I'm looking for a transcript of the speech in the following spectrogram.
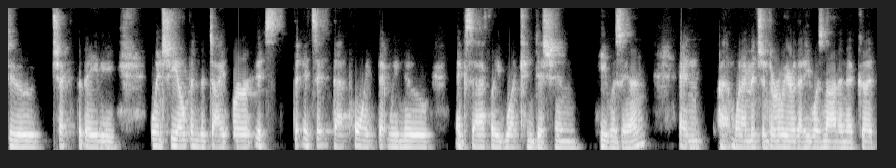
to check the baby. When she opened the diaper, it's it's at that point that we knew exactly what condition he was in. And uh, when I mentioned earlier that he was not in a good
